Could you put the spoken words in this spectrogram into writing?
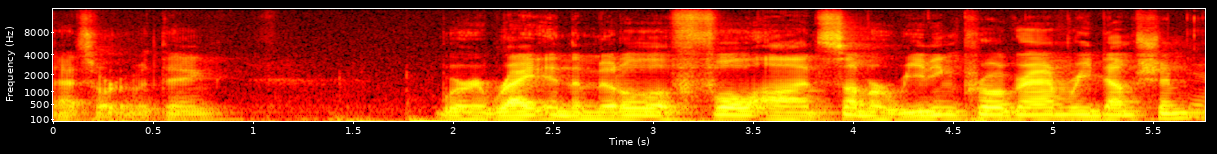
that sort of a thing. We're right in the middle of full-on summer reading program redemption. Yeah.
